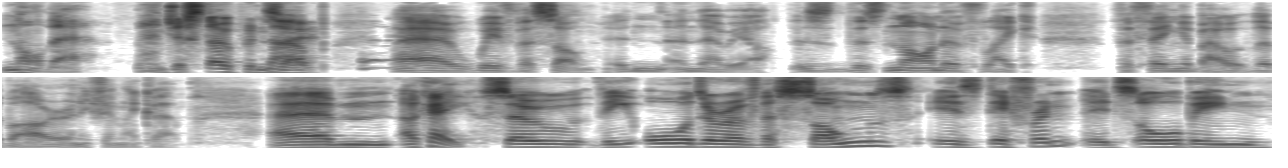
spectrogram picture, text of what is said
Not there. It just opens No. up uh, with the song, and, and there we are. There's there's none of like the thing about the bar or anything like that. Um, okay, so the order of the songs is different. It's all been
